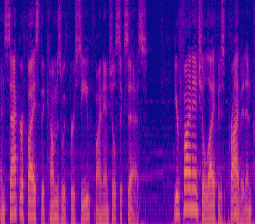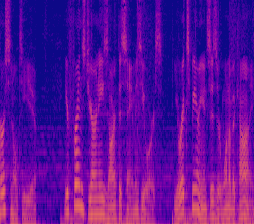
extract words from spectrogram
and sacrifice that comes with perceived financial success. Your financial life is private and personal to you. Your friends' journeys aren't the same as yours. Your experiences are one of a kind.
